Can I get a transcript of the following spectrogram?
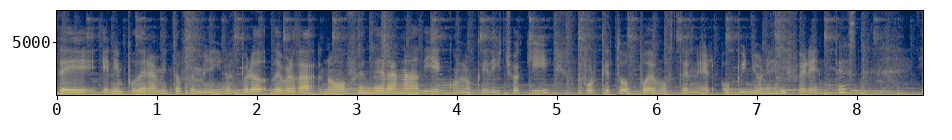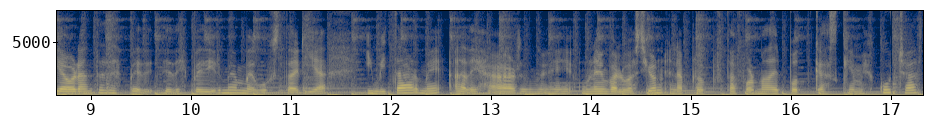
del el empoderamiento femenino. Espero de verdad no ofender a nadie con lo que he dicho aquí, porque todos podemos tener opiniones diferentes. Y ahora antes de despedirme me gustaría invitarme a dejarme una evaluación en la plataforma de podcast que me escuchas.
